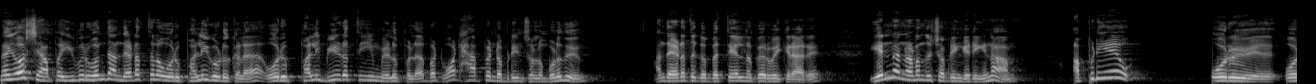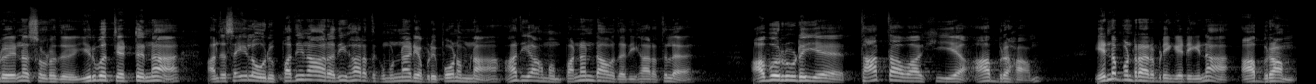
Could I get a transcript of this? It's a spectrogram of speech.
நான் யோசிச்சேன் அப்போ இவர் வந்து அந்த இடத்துல ஒரு பழி கொடுக்கல ஒரு பழி பீடத்தையும் எழுப்பல பட் வாட் ஹேப்பன் அப்படின்னு சொல்லும் பொழுது அந்த இடத்துக்கு பெத்தேல்னு பேர் வைக்கிறாரு. என்ன நடந்துச்சு அப்படின்னு கேட்டிங்கன்னா அப்படியே ஒரு ஒரு என்ன சொல்கிறது இருபத்தி அந்த சைடில் ஒரு பதினாறு அதிகாரத்துக்கு முன்னாடி அப்படி போனோம்னா ஆதியாகமம் பன்னெண்டாவது அதிகாரத்தில் அவருடைய தாத்தாவாகிய ஆப்ரஹாம் என்ன பண்ணுறாரு அப்படின்னு கேட்டிங்கன்னா ஆப்ராம்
